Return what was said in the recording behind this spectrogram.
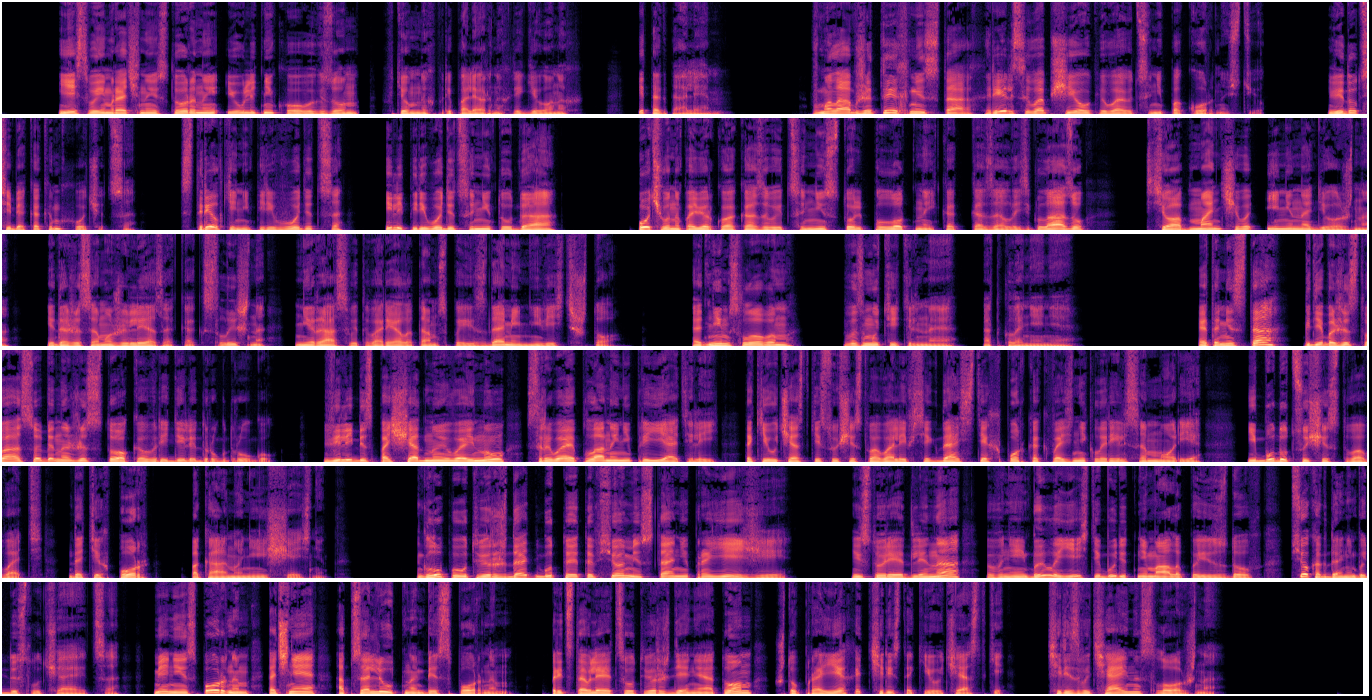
Есть свои мрачные стороны и у ледниковых зон в темных приполярных регионах и так далее. В малообжитых местах рельсы вообще упиваются непокорностью. Ведут себя, как им хочется. Стрелки не переводятся – или переводится не туда. Почва на поверку оказывается не столь плотной, как казалось глазу, все обманчиво и ненадежно, и даже само железо, как слышно, не раз вытворяло там с поездами не весть что. Одним словом, возмутительное отклонение. Это места, где божества особенно жестоко вредили друг другу вели беспощадную войну, срывая планы неприятелей. Такие участки существовали всегда с тех пор, как возникло рельсоморье, и будут существовать до тех пор, пока оно не исчезнет. Глупо утверждать, будто это все места непроезжие. История длина, в ней было, есть и будет немало поездов. Все когда-нибудь да случается. Менее спорным, точнее, абсолютно бесспорным, представляется утверждение о том, что проехать через такие участки чрезвычайно сложно.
